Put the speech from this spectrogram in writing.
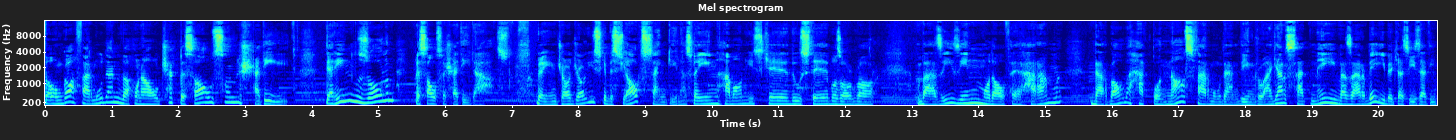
و اونگاه فرمودن و هناک بساس شدید. در این ظلم بساس شدید است. و اینجا جایی است که بسیار سنگین است. و این همانی است که دوست بزرگوار و عزیز این مدافع حرم در باب حق و ناس فرمودند این رو اگر صدمه و ضربه ای به کسی زدیم.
